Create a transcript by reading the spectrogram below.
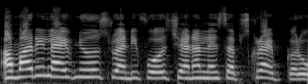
અમારી લાઈવ ન્યૂઝ ટ્વેન્ટી ફોર ચેનલને સબસ્ક્રાઇબ કરો.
